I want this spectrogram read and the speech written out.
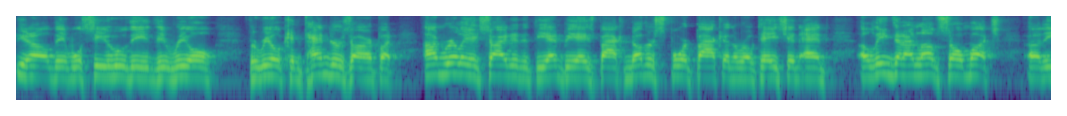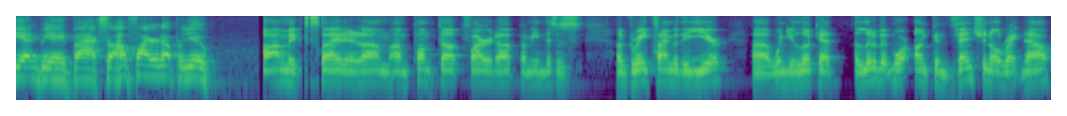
you know they, we'll see who the the real the real contenders are. But I'm really excited that the NBA is back, another sport back in the rotation, and a league that I love so much, uh, the NBA back. So how fired up are you? I'm excited. I'm I'm pumped up, fired up. I mean, this is a great time of the year. Uh, when you look at a little bit more unconventional right now,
